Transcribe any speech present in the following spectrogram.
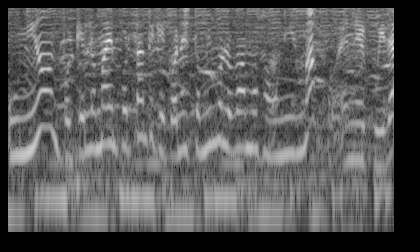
unión, porque es lo más importante que con esto mismo lo vamos a unir más en el cuidado.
